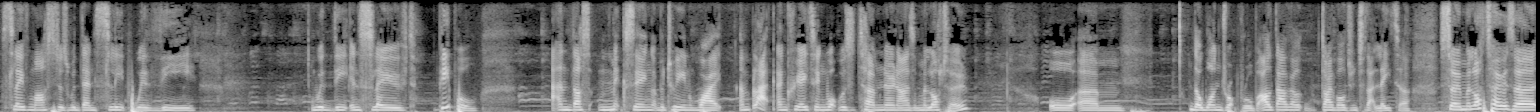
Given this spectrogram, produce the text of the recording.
slave masters would then sleep with the with the enslaved people and thus mixing between white and black and creating what was a term known as a mulatto or um, the one drop rule, but I'll divul- divulge into that later. So, mulatto is a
